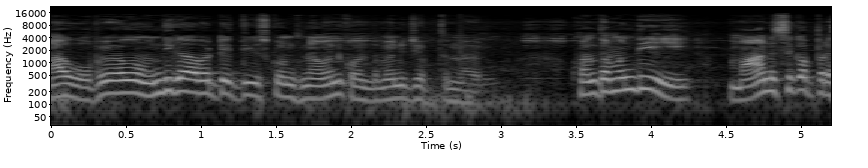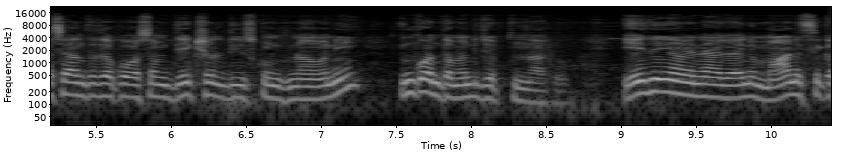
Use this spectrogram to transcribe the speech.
మాకు ఉపయోగం ఉంది కాబట్టి తీసుకుంటున్నామని కొంతమంది చెప్తున్నారు. కొంతమంది మానసిక ప్రశాంతత కోసం దీక్షలు తీసుకుంటున్నామని ఇంకొంతమంది చెప్తున్నారు. ఏదేమైనా కానీ మానసిక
